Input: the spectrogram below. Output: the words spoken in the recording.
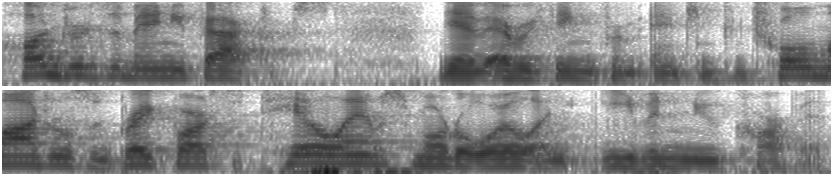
hundreds of manufacturers. They have everything from engine control modules and brake parts to tail lamps, motor oil, and even new carpet.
